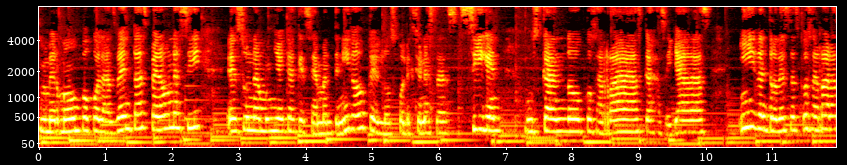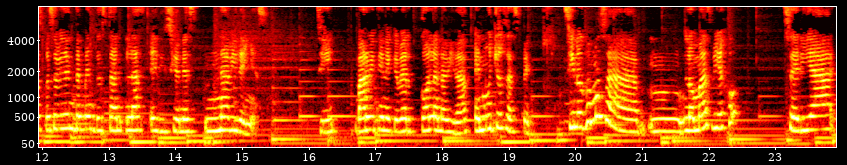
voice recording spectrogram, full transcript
mermó un poco las ventas, pero aún así es una muñeca que se ha mantenido, que los coleccionistas siguen buscando cosas raras, cajas selladas. Y dentro de estas cosas raras, pues evidentemente están las ediciones navideñas. ¿Sí? Barbie tiene que ver con la Navidad en muchos aspectos. Si nos vamos a mm, lo más viejo, sería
